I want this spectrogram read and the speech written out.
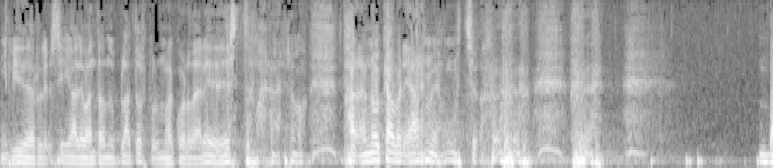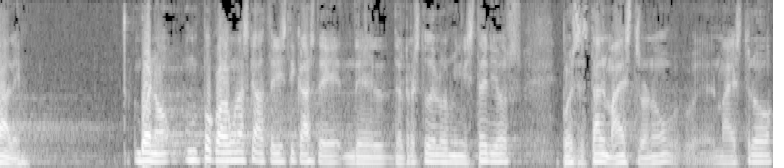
mi líder siga levantando platos, pues me acordaré de esto para no, para no cabrearme mucho. vale. Bueno, un poco algunas características del resto de los ministerios, pues está el maestro, ¿no? El maestro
